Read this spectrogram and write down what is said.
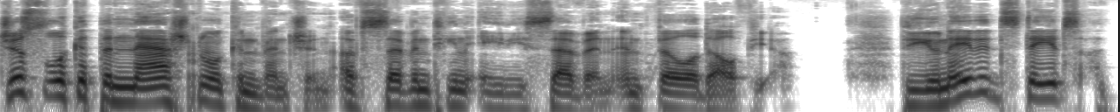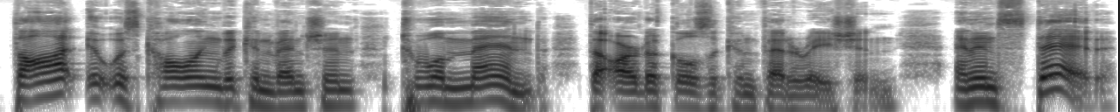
Just look at the National Convention of 1787 in Philadelphia. The United States thought it was calling the convention to amend the Articles of Confederation, and instead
